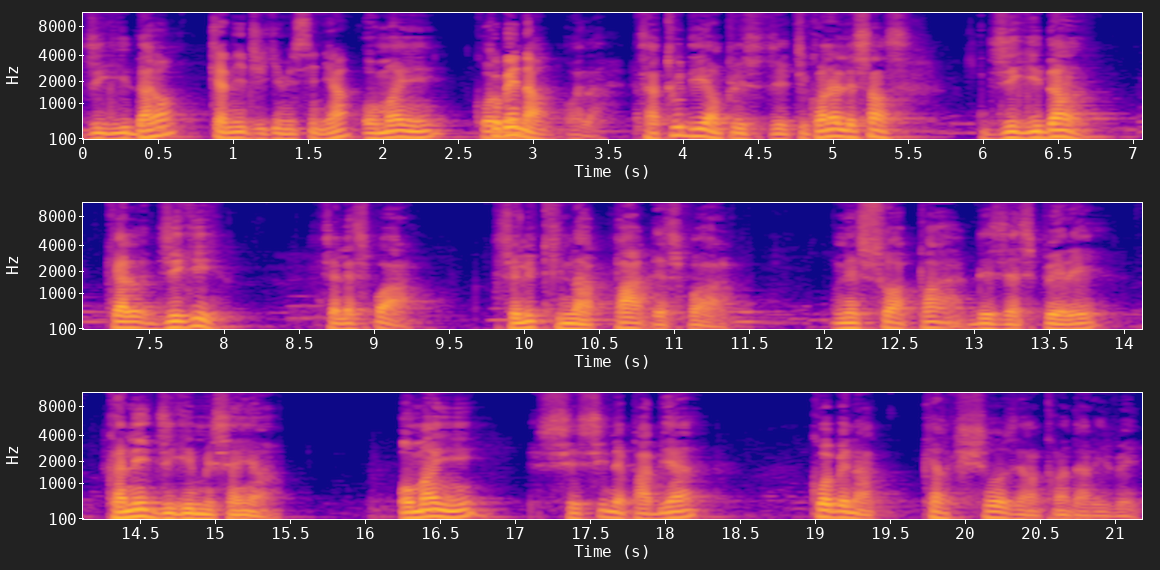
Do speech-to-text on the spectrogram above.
Jigidan. Kani Jigimisinia. Omayi. Kobena. Voilà. Ça tout dit en plus. Tu, tu connais le sens. Djigidan. Quel Djigi C'est l'espoir. Celui qui n'a pas d'espoir. Ne sois pas désespéré. Kani Djigi Misenya. Omani, ceci n'est pas bien. Kobena, quelque chose est en train d'arriver.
